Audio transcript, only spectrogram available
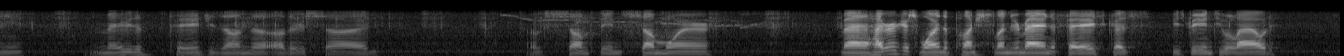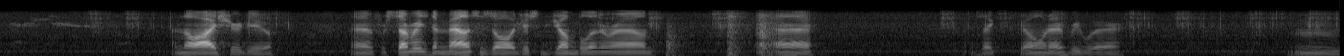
Yeah. Maybe the page is on the other side of something somewhere. Man, have you just wanted to punch Slenderman in the face because he's being too loud? I know I sure do. And for some reason the mouse is all just jumbling around. Ah. It's like going everywhere. Hmm.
